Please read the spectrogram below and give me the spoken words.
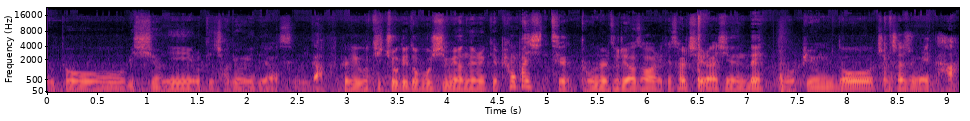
오토 미션이 이렇게 적용이 되었습니다. 그리고 뒤쪽에도 보시면은 이렇게 평판 시트 돈을 들여서 이렇게 설치를 하시는데 이 비용도 전차 중에 다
